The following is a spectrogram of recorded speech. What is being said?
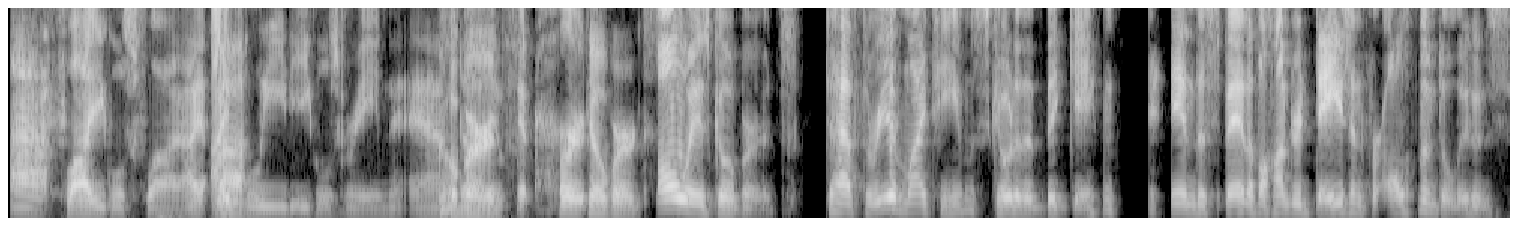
Ah, fly Eagles fly. I, I Ah. bleed Eagles green, and Go uh, Birds. it, it hurt Go Birds. always go birds to have three of my teams go to the big game in the span of 100 days and for all of them to lose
